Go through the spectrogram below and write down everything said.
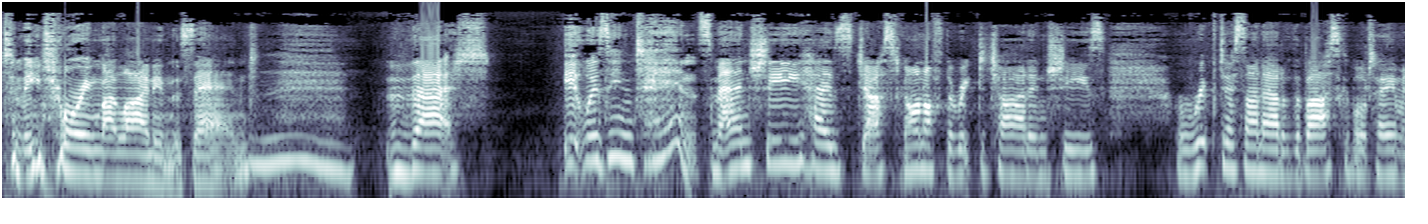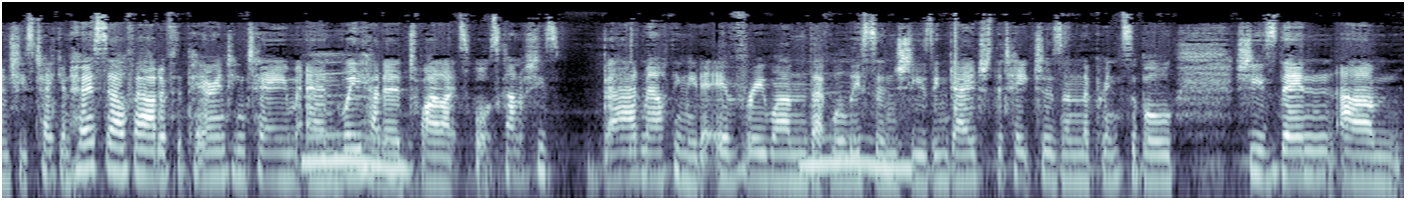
to me drawing my line in the sand mm. that it was intense, man. She has just gone off the Richter chart and she's ripped her son out of the basketball team and she's taken herself out of the parenting team. And we had a Twilight Sports kind of, she's bad mouthing me to everyone that will listen. She's engaged the teachers and the principal. She's then, um,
